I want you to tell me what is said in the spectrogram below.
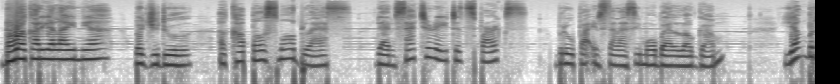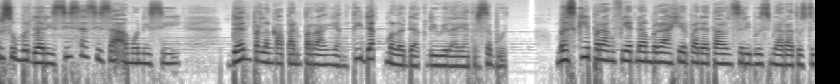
Dua karya lainnya berjudul A Couple Small Blasts dan Saturated Sparks berupa instalasi mobile logam yang bersumber dari sisa-sisa amunisi dan perlengkapan perang yang tidak meledak di wilayah tersebut. Meski perang Vietnam berakhir pada tahun 1975,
